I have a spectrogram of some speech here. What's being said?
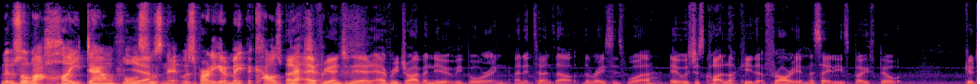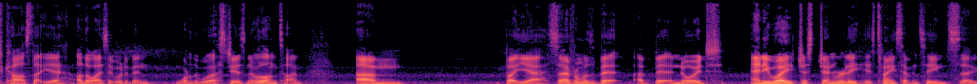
It was all about high downforce, Yeah. wasn't it? It was apparently going to make the cars and better. every engineer and every driver knew it would be boring, and it turns out the races were. It was just quite lucky that Ferrari and Mercedes both built good cars that year. Otherwise, it would have been one of the worst years in a long time. Um, but yeah, so everyone was a bit a bit annoyed anyway, just generally. It's 2017, so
